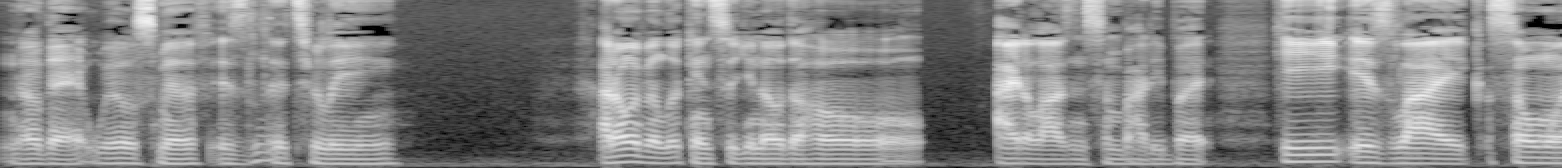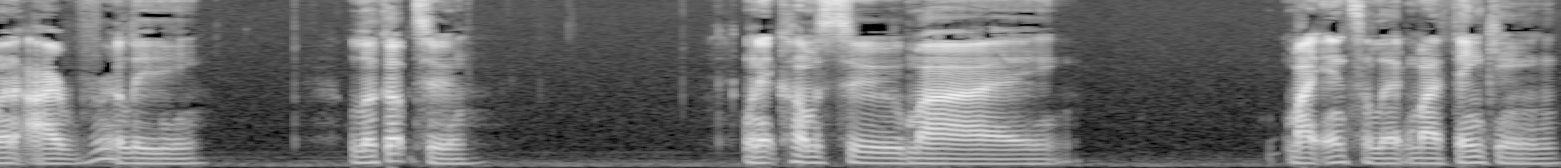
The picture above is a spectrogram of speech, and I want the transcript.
know that Will Smith is literally. I don't even look into, you know, the whole idolizing somebody, but he is like someone I really look up to when it comes to my my intellect, my thinking,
